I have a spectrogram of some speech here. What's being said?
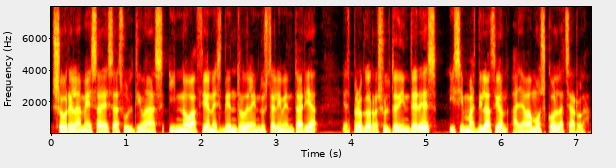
sobre la mesa esas últimas innovaciones dentro de la industria alimentaria. Espero que os resulte de interés y sin más dilación, allá vamos con la charla.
